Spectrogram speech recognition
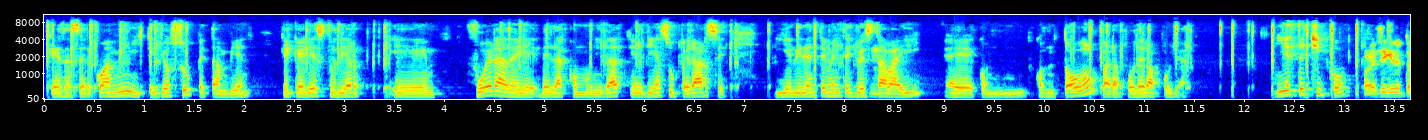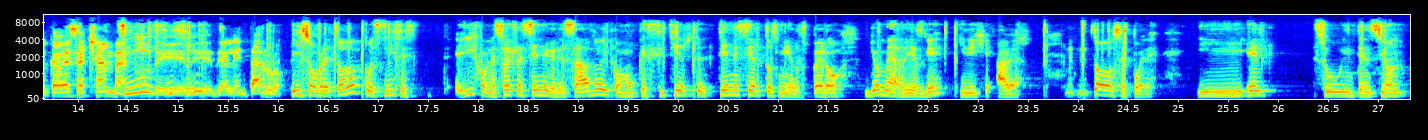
que se acercó a mí y que yo supe también que quería estudiar eh, fuera de, la comunidad, quería superarse y evidentemente yo estaba ahí eh, con, todo para poder apoyar. Y este chico... Parece que le tocaba esa chamba de, de, alentarlo. Y sobre todo, pues dices, híjole, soy recién egresado y como que sí tiene ciertos miedos, pero yo me arriesgué y dije, a ver, todo se puede. Y él, su intención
